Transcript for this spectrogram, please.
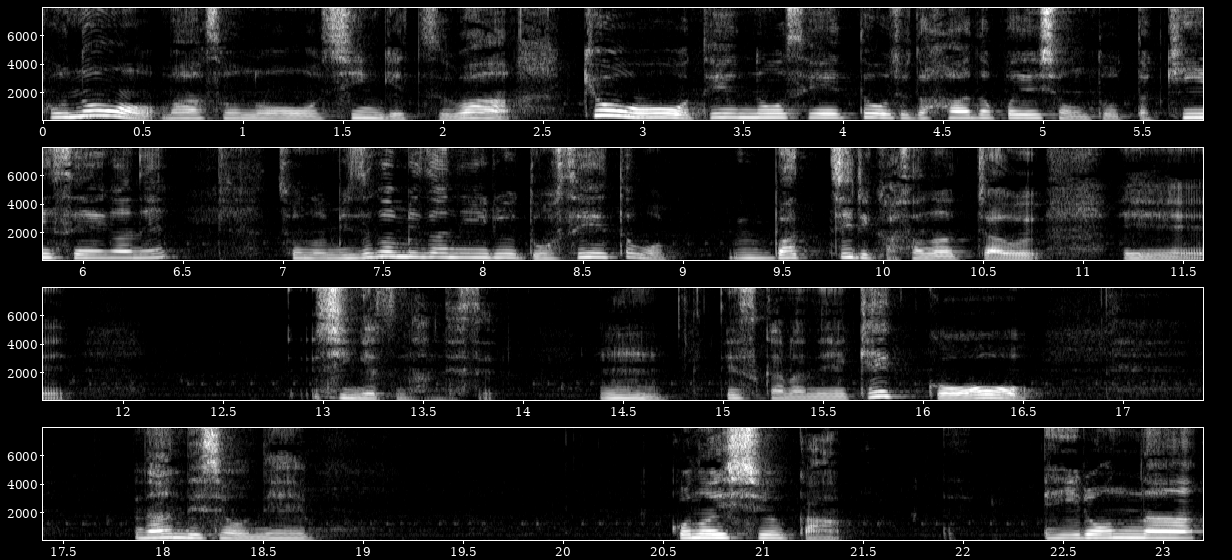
この,、まあその新月は今日天王星とちょっとハードポジションを取った金星がねその水亀座にいる土星ともバッチリ重なっちゃう、えー、新月なんです。うん、ですからね結構なんでしょうねこの1週間いろんな、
